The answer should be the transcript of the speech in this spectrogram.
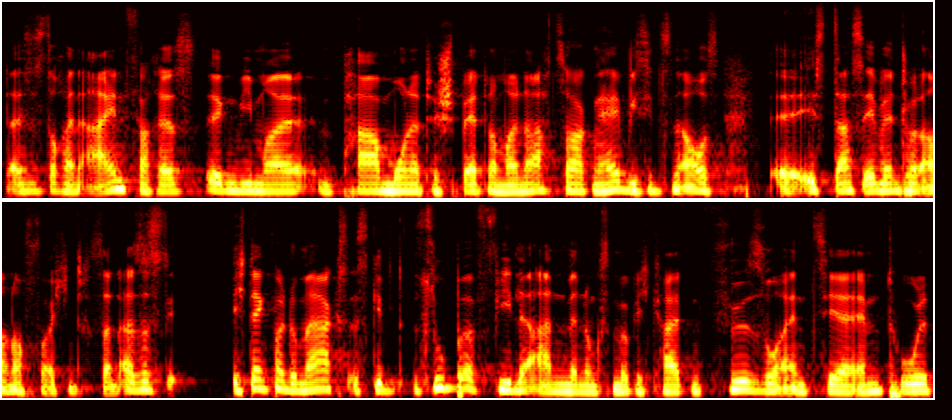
da ist es doch ein einfaches, irgendwie mal ein paar Monate später nochmal nachzuhaken, hey, wie sieht es denn aus? Äh, ist das eventuell auch noch für euch interessant? Also es ich denke mal, du merkst, es gibt super viele Anwendungsmöglichkeiten für so ein CRM-Tool,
